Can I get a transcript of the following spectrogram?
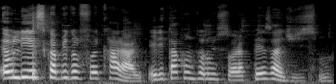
Eu li esse capítulo e falei, caralho, ele tá contando uma história pesadíssima,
